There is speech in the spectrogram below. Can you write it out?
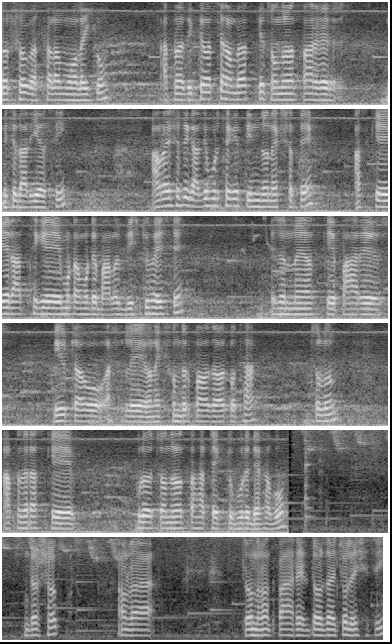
দর্শক, আসসালামু আলাইকুম। আপনারা দেখতে পাচ্ছেন আমরা আজকে চন্দ্রনাথ পাহাড়ের নিচে দাঁড়িয়ে আছি। আমরা এসেছি গাজীপুর থেকে তিনজন একসাথে। আজকে রাত থেকে মোটামুটি ভালো বৃষ্টি হয়েছে। এজন্য আজকে পাহাড়ের ভিউটাও আসলে অনেক সুন্দর পাওয়া যাওয়ার কথা। চলুন, আপনাদের আজকে পুরো চন্দ্রনাথ পাহাড়টা একটু ঘুরে দেখাবো। দর্শক, আমরা চন্দ্রনাথ পাহাড়ের দরজায় চলে এসেছি।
